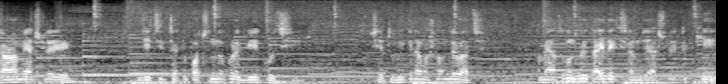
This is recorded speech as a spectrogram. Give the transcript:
কারণ আমি আসলে যে চিত্রটাকে পছন্দ করে বিয়ে করছি সে তুমি কিনা আমার সন্দেহ আছে। আমি এতক্ষণ ধরে তাই দেখছিলাম যে আসলে এটা কে?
